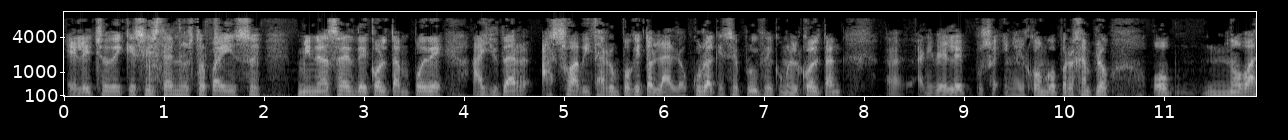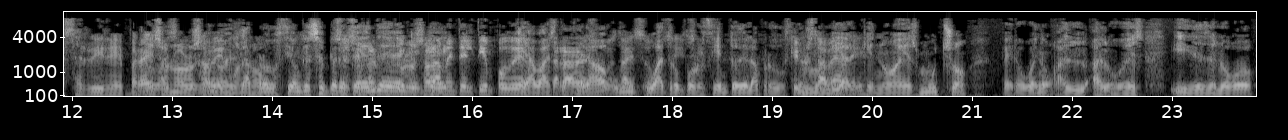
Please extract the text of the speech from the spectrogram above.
el hecho de que exista en nuestro país eh, minas eh, de coltan puede ayudar a suavizar un poquito la locura que se produce con el coltan a, nivel, pues, en el Congo, por ejemplo, o no va a servir para eso, no lo sabemos. la producción que se pretende que, solamente el tiempo de que abastecerá un 4% de la producción mundial, que no es mucho, pero bueno, algo es. Y desde luego,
